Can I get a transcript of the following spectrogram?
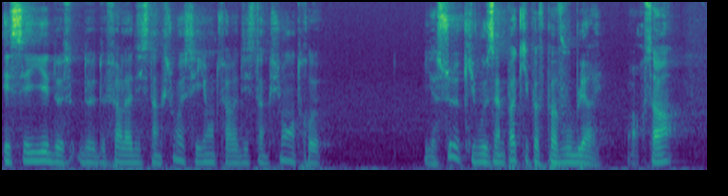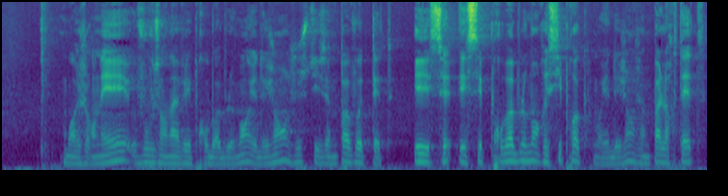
Essayez de, faire la distinction, essayons de faire la distinction entre il y a ceux qui vous aiment pas qui peuvent pas vous blairer. Alors ça, moi j'en ai, vous en avez probablement, il y a des gens juste ils aiment pas votre tête. Et c'est probablement réciproque. Moi il y a des gens j'aime pas leur tête,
